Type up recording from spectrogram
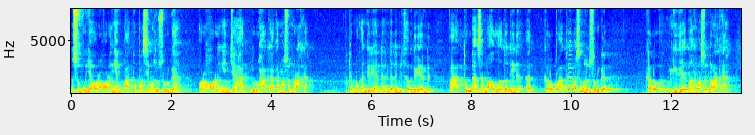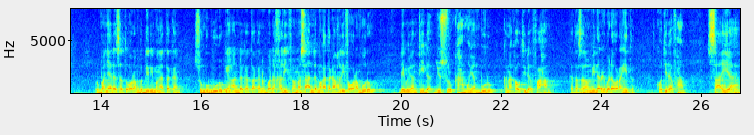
Sesungguhnya orang-orang yang patuh pasti masuk surga, orang-orang yang jahat, durhaka akan masuk neraka. Pertemukan diri anda, anda lebih tahu diri anda. Patuh nggak sama Allah atau tidak? Kalau patuh ya masuk masuk surga. Kalau tidak maka masuk neraka. Rupanya ada satu orang berdiri mengatakan, sungguh buruk yang anda katakan kepada khalifah. Masa anda mengatakan khalifah orang buruk? Dia bilang tidak, justru kamu yang buruk karena kau tidak faham. Kata Salam Binar kepada orang itu, kau tidak faham. Saya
